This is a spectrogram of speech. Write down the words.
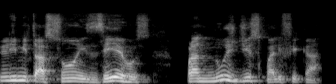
limitações, erros, para nos desqualificar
